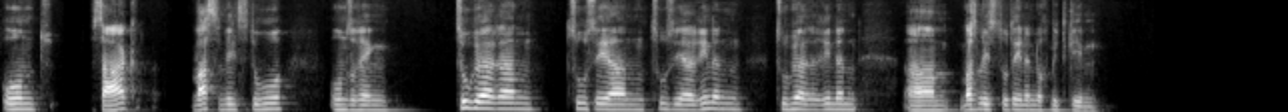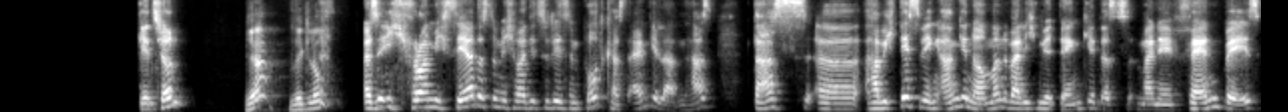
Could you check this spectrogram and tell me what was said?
und sage, was willst du unseren Zuhörern, Zusehern, Zuseherinnen, Zuhörerinnen, ähm, was willst du denen noch mitgeben? Geht's schon? Ja, leg los. Also ich freue mich sehr, dass du mich heute zu diesem Podcast eingeladen hast. Das äh, habe ich deswegen angenommen, weil ich mir denke, dass meine Fanbase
